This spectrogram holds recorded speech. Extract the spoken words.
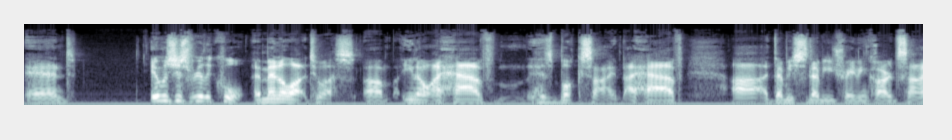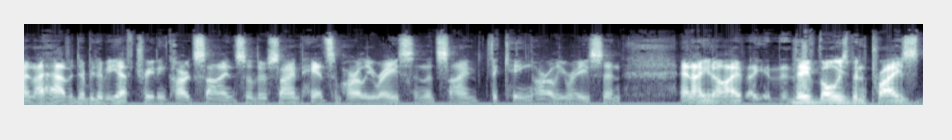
and it was just really cool. It meant a lot to us. Um, you know, I have his book signed. I have uh, a WCW trading card signed. I have a WWF trading card signed. So they're signed Handsome Harley Race and it's signed The King Harley Race and and I you know I, I they've always been prized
